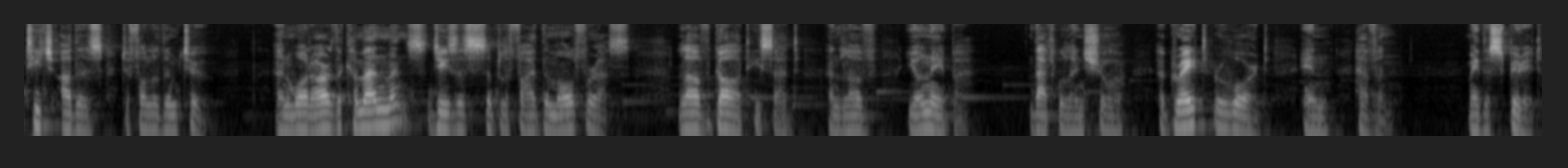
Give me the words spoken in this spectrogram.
teach others to follow them too. And what are the commandments? Jesus simplified them all for us. Love God, he said, and love your neighbor. That will ensure a great reward in heaven. May the Spirit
